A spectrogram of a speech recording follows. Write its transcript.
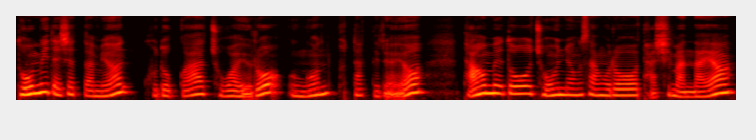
도움이 되셨다면 구독과 좋아요로 응원 부탁드려요. 다음에도 좋은 영상으로 다시 만나요.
